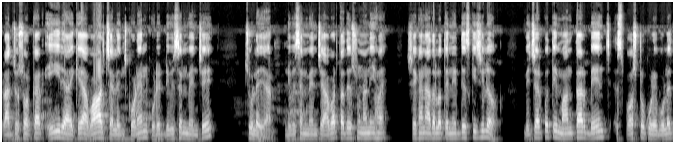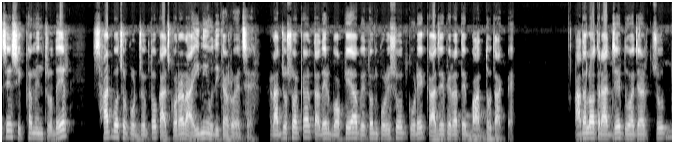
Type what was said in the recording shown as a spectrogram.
রাজ্য সরকার এই রায়কে আবার চ্যালেঞ্জ করেন করে ডিভিশন বেঞ্চে চলে যান। ডিভিশন বেঞ্চে আবার তাদের শুনানি হয়। সেখানে আদালতের নির্দেশ কী ছিল? বিচারপতি মান্তার বেঞ্চ স্পষ্ট করে বলেছে, শিক্ষামিত্রদের ষাট বছর পর্যন্ত কাজ করার আইনি অধিকার রয়েছে। রাজ্য সরকার তাদের বকেয়া বেতন পরিশোধ করে কাজে ফেরাতে বাধ্য থাকবে। আদালত রাজ্যের দু হাজার চোদ্দ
